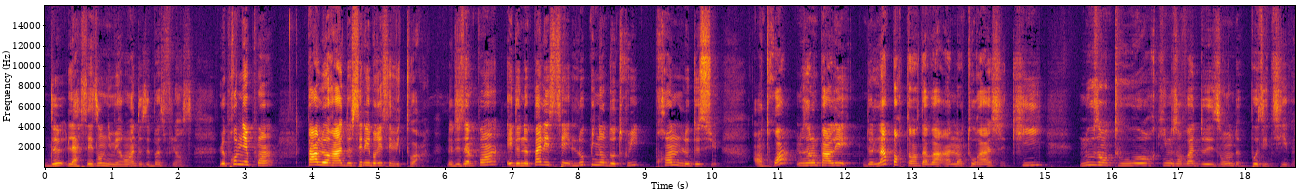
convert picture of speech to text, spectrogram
de la saison numéro 1 de The Boss Fluence. Le premier point parlera de célébrer ses victoires. Le deuxième point est de ne pas laisser l'opinion d'autrui prendre le dessus. En trois, nous allons parler de l'importance d'avoir un entourage qui nous entoure, qui nous envoie des ondes positives.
